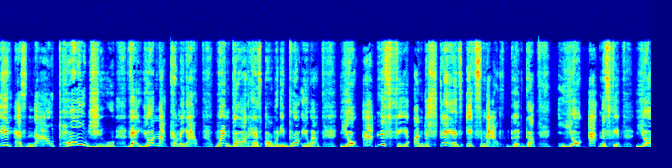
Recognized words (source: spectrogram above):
It has now told you that you're not coming out when God has already brought you out. Your atmosphere understands its mouth. Good God. Your atmosphere. Your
